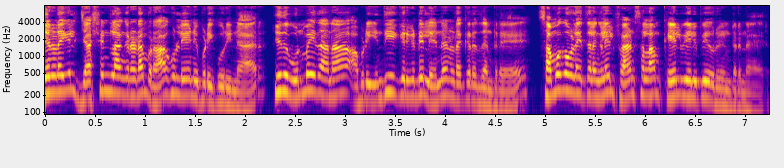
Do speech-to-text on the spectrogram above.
இந்நிலையில் ஜஷன் லங்கரிடம் ராகுல் ஏன் இப்படி கூறினார்? இது உண்மைதானா? அப்படி இந்திய கிரிக்கெட்டில் என்ன நடக்கிறது என்று சமூக வலைதளங்களில் ஃபேன்ஸ் எல்லாம் கேள்வி எழுப்பி வருகின்றனர்.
